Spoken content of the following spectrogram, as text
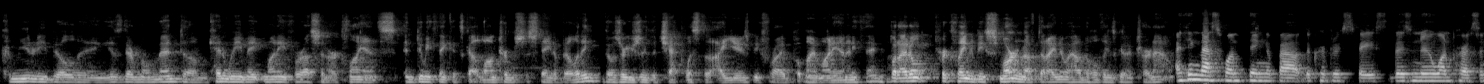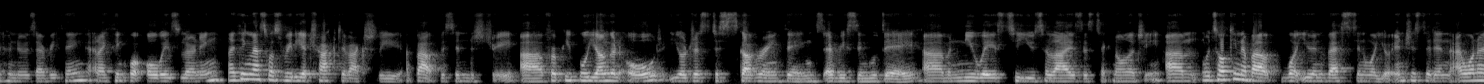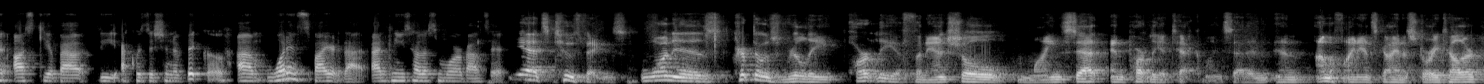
community building? Is there momentum? Can we make money for us and our clients? And do we think it's got long term sustainability? Those are usually the checklists that I use before I put my money on anything. But I don't proclaim to be smart enough that I know how the whole thing's going to turn out. I think that's one thing about the crypto space. There's no one person who knows everything. And I think we're always learning. I think that's what's really attractive actually about this industry. Uh, for people young and old, you're just discovering things every single day um, and new ways to utilize this technology. Um, we're talking about what you invest in, what you're interested in. I want to ask you about the acquisition of BitGo. Um, what inspired that? And can you tell us more about it? Yeah, it's two things. One is crypto is really partly a financial mindset and partly a tech mindset. And, and I'm a finance guy and a storyteller,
